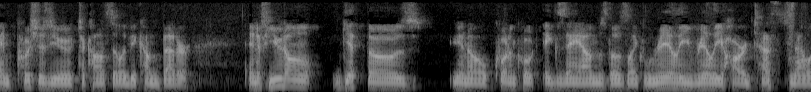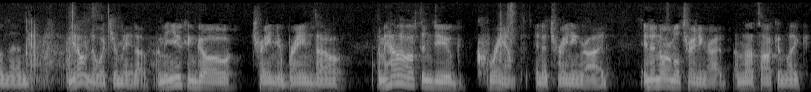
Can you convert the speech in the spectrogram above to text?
and pushes you to constantly become better. And if you don't get those, you know, quote unquote exams, those like really, really hard tests now and then, you don't know what you're made of. I mean, you can go train your brains out. I mean, how often do you cramp in a training ride? In a normal training ride. I'm not talking like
